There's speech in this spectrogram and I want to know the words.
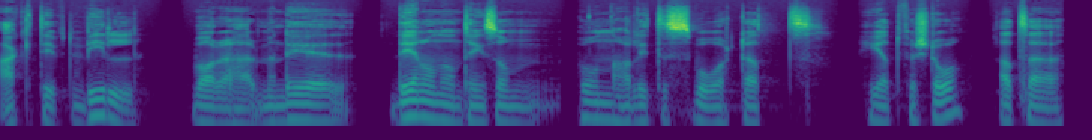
aktivt vill vara det här. Men det är, det är nog någonting som hon har lite svårt att helt förstå. Att så här,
